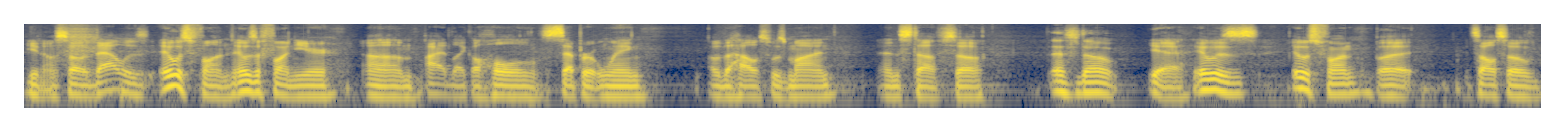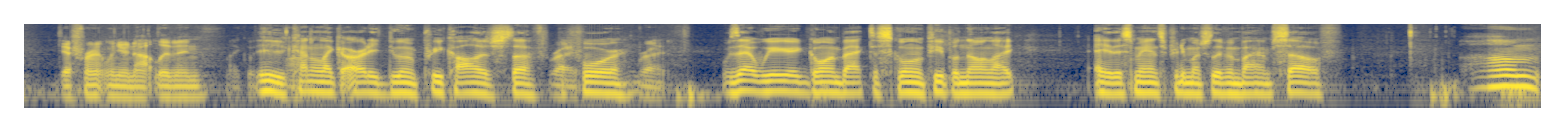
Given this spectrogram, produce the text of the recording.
you know. So that was it was fun. It was a fun year. Um, I had like a whole separate wing of the house was mine and stuff. So That's dope. yeah, it was it was fun, but it's also different when you're not living like with Yeah, you're kind of like already doing pre-college stuff Right. before. right. Was that weird going back to school and people knowing like, hey, this man's pretty much living by himself? Um,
